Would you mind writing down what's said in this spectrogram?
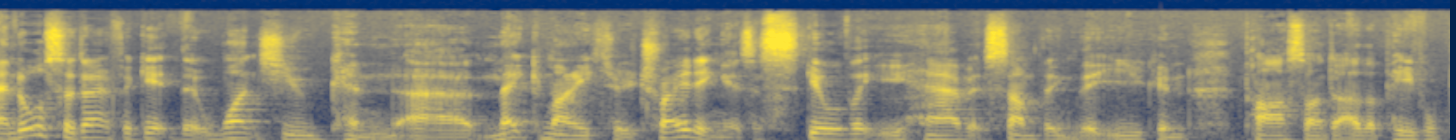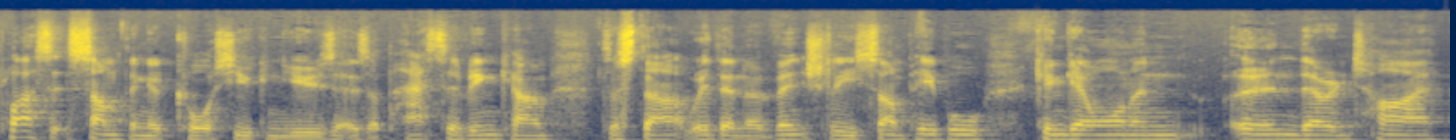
And also don't forget that once you can uh, make money through trading, it's a skill that you have, it's something that you can pass on to other people. Plus it's something, of course, you can use as a passive income to start with and eventually some people can go on and earn their entire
